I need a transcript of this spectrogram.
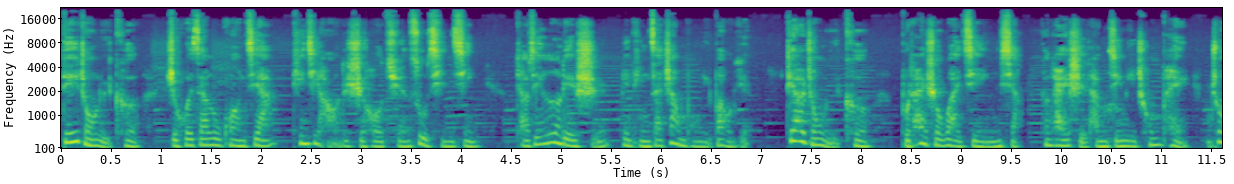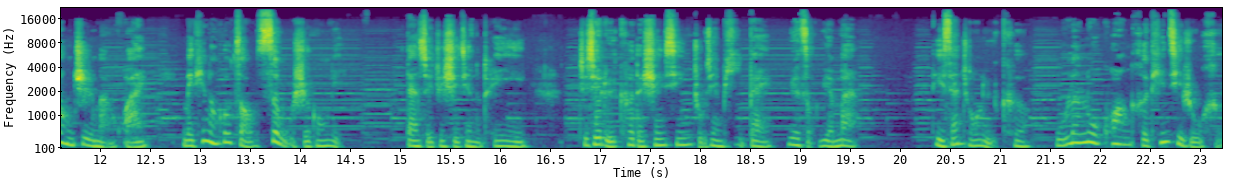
第一种旅客只会在路况佳、天气好的时候全速前进，条件恶劣时便停在帐篷里抱怨。第二种旅客不太受外界影响，刚开始他们精力充沛、壮志满怀，每天能够走四五十公里。但随着时间的推移，这些旅客的身心逐渐疲惫，越走越慢。第三种旅客，无论路况和天气如何，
